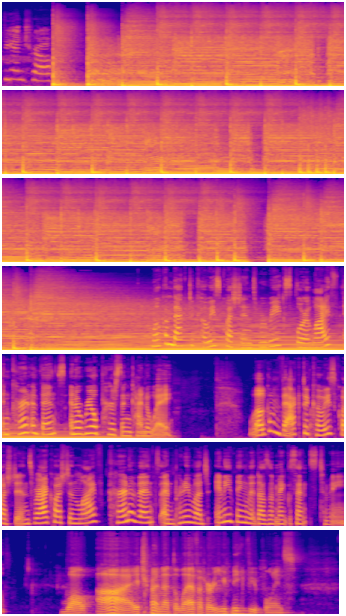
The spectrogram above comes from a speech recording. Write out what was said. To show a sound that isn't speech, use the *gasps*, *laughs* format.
Start the intro. Welcome back to Coe's Questions, where we explore life and current events in a real person kind of way. Welcome back to Coe's Questions, where I question life, current events, and pretty much anything that doesn't make sense to me. While I *laughs* try not to laugh at her unique viewpoints.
